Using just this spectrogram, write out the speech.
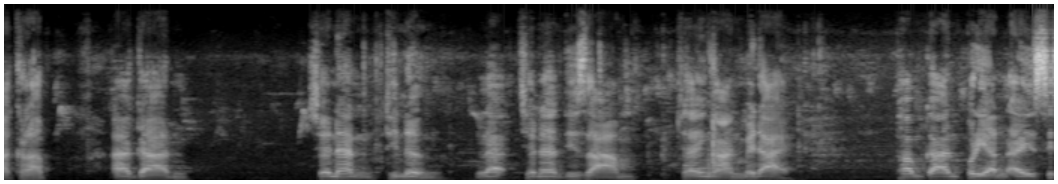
นะครับ อาการชแนลที่ 1 และชแนลที่ 3 ใช้งานไม่ได้ทำการเปลี่ยน IC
